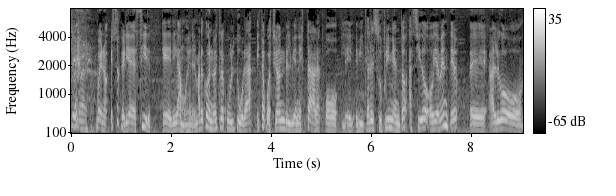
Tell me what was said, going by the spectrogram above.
Claro. Bueno, eso quería decir que, digamos, en el marco de nuestra cultura, esta cuestión del bienestar o el evitar el sufrimiento ha sido, obviamente, eh, algo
